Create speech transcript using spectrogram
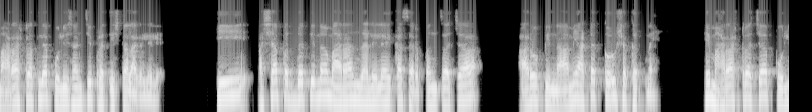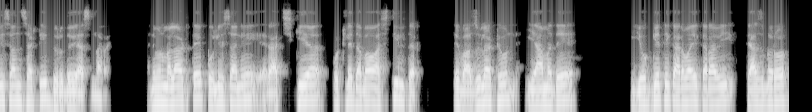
महाराष्ट्रातल्या पोलिसांची प्रतिष्ठा लागलेली आहे. की अशा पद्धतीनं मारहाण झालेल्या एका सरपंचाच्या आरोपींना आम्ही अटक करू शकत नाही. हे महाराष्ट्राच्या पोलिसांसाठी दुर्दैवी असणार आहे. आणि म्हणून मला वाटतंय पोलिसांनी राजकीय कुठले दबाव असतील तर ते बाजूला ठेवून यामध्ये योग्य ती कारवाई करावी. त्याचबरोबर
